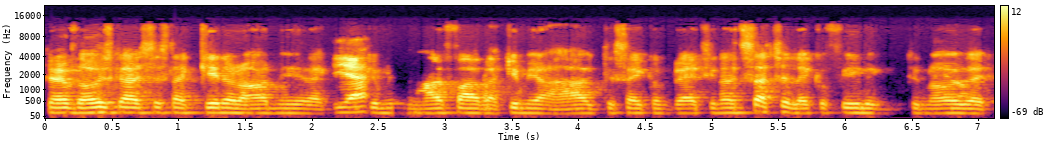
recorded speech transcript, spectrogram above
to have those guys just like get around me, like yeah. give me a high five, like give me a hug to say congrats. You know, it's such a like a feeling to know yeah. that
